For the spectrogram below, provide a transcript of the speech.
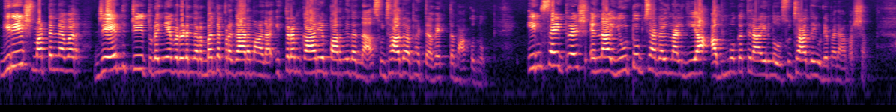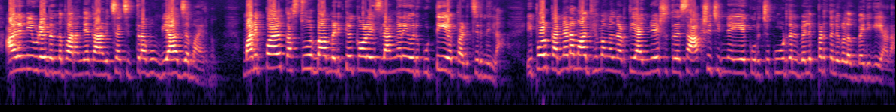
ഗിരീഷ് മട്ടന്നവർ ജയന്ത് ടി തുടങ്ങിയവരുടെ നിർബന്ധപ്രകാരമാണ് ഇത്തരം കാര്യം പറഞ്ഞതെന്ന് സുജാത ഭട്ട് വ്യക്തമാക്കുന്നു. ഇൻസൈറ്റ് റഷ് എന്ന യൂട്യൂബ് ചാനൽ നൽകിയ അഭിമുഖത്തിലായിരുന്നു സുജാതയുടെ പരാമർശം. അനന്യയുടേതെന്ന് പറഞ്ഞ് കാണിച്ച ചിത്രവും വ്യാജമായിരുന്നു. മണിപ്പാൽ കസ്തൂർബ മെഡിക്കൽ കോളേജിൽ അങ്ങനെ ഒരു കുട്ടിയെ പഠിച്ചിരുന്നില്ല. ഇപ്പോൾ കന്നഡ മാധ്യമങ്ങൾ നടത്തിയ അന്വേഷണത്തിൽ സാക്ഷി ചിഹ്നയെ കുറിച്ച് കൂടുതൽ വെളിപ്പെടുത്തലുകളും വരികയാണ്.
